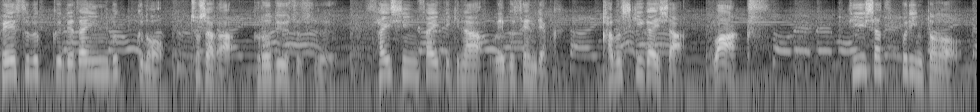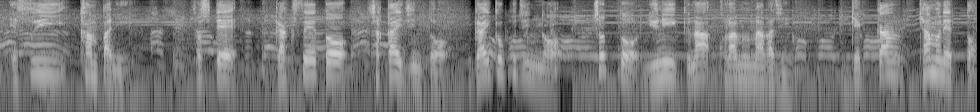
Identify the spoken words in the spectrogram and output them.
Facebook デザインブックの著者がプロデュースする最新最適なウェブ戦略株式会社ワークス t シャツプリントの SE カンパニーそして学生と社会人と外国人のちょっとユニークなコラムマガジン月刊キャムネット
